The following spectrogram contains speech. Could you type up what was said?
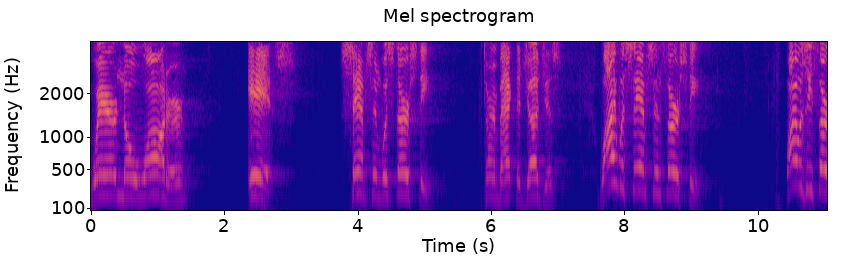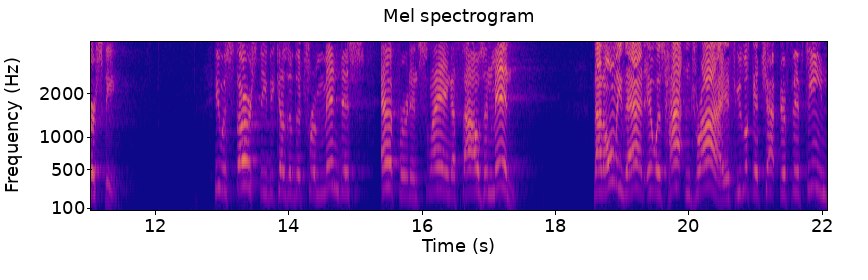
where no water is. Samson was thirsty. Turn back to Judges. Why was Samson thirsty? Why was he thirsty? He was thirsty because of the tremendous effort in slaying a thousand men. Not only that, it was hot and dry. If you look at chapter 15,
